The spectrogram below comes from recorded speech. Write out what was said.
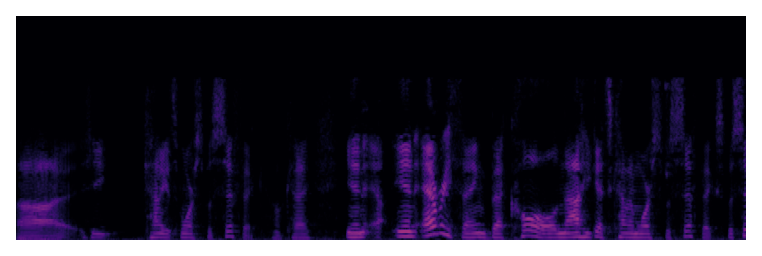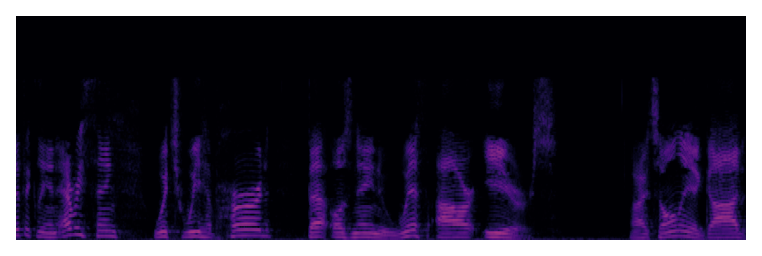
uh, he kind of gets more specific. Okay, in in everything, Bekol. Now he gets kind of more specific. Specifically, in everything which we have heard, Be'oznenu, with our ears. All right. So only a God,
